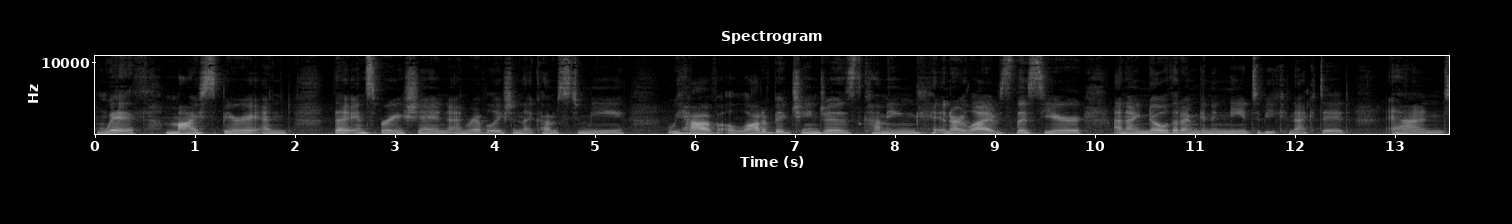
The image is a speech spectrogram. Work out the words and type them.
with my spirit and the inspiration and revelation that comes to me. We have a lot of big changes coming in our lives this year, and I know that I'm going to need to be connected. And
